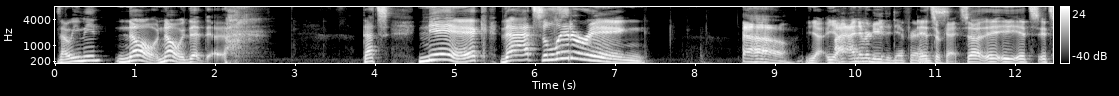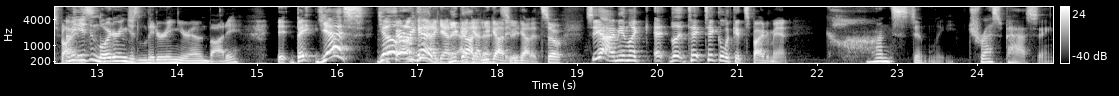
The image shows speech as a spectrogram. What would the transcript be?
Is that what you mean? No, no, that that's Nick. That's littering. Oh, Yeah, yeah. I, I never knew the difference. it's okay. So it, it- it's it's fine. I mean, isn't loitering just littering your own body? It, ba- yes. Yo, very okay, good. I get it, You got get it. You it. got it. You got it. So, so yeah. I mean, like, eh, take take a look at Spider Man, constantly trespassing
